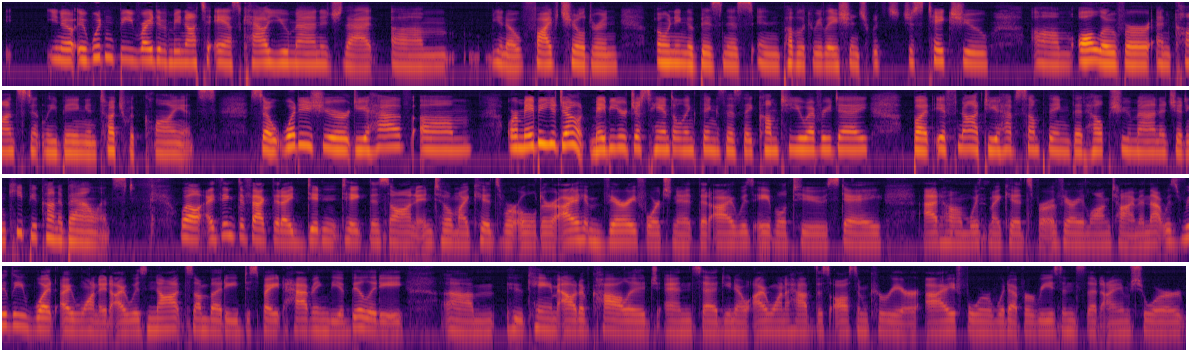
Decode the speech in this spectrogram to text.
you know, it wouldn't be right of me not to ask how you manage that. Um, you know, five children, owning a business in public relations, which just takes you um, all over and constantly being in touch with clients. So, what is your? Do you have? Um, or maybe you don't. Maybe you're just handling things as they come to you every day. But if not, do you have something that helps you manage it and keep you kind of balanced? Well, I think the fact that I didn't take this on until my kids were older, I am very fortunate that I was able to stay at home with my kids for a very long time. And that was really what I wanted. I was not somebody, despite having the ability, um, who came out of college and said, you know, I want to have this awesome career. I, for whatever reasons that I am sure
